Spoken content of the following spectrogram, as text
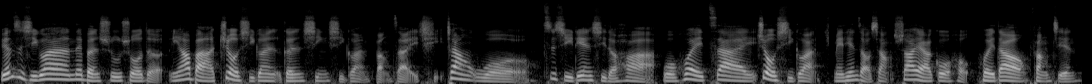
原子习惯那本书说的，你要把旧习惯跟新习惯绑在一起。像我自己练习的话，我会在旧习惯每天早上刷牙过后回到房间，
